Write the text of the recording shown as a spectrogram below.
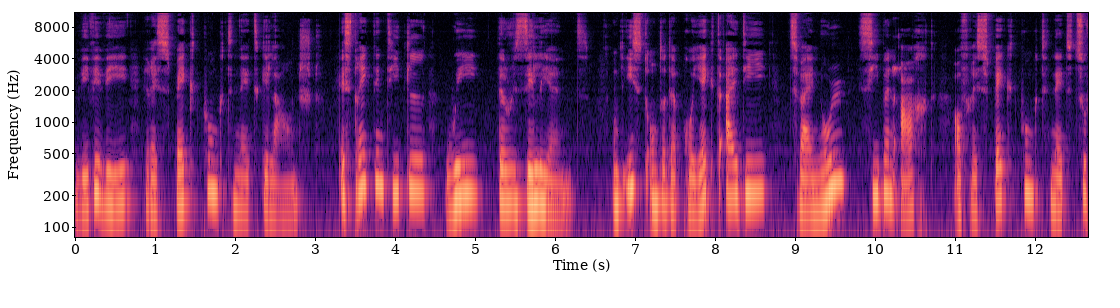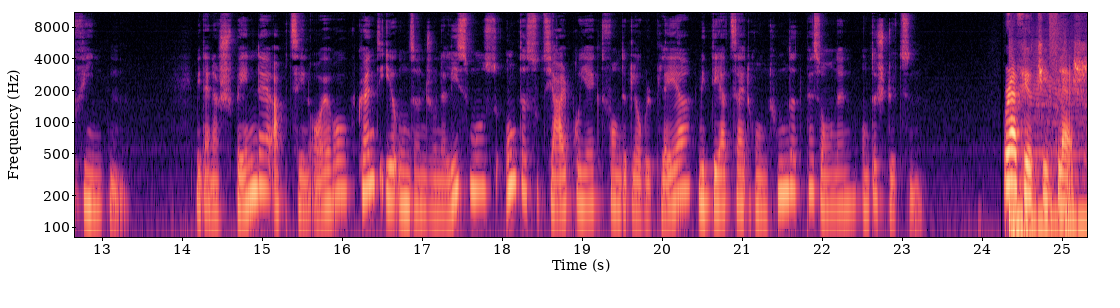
www.respekt.net gelauncht. Es trägt den Titel We the Resilient und ist unter der Projekt-ID 2078 auf respekt.net zu finden. Mit einer Spende ab 10 Euro könnt ihr unseren Journalismus und das Sozialprojekt von The Global Player mit derzeit rund 100 Personen unterstützen. Refugee Flash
